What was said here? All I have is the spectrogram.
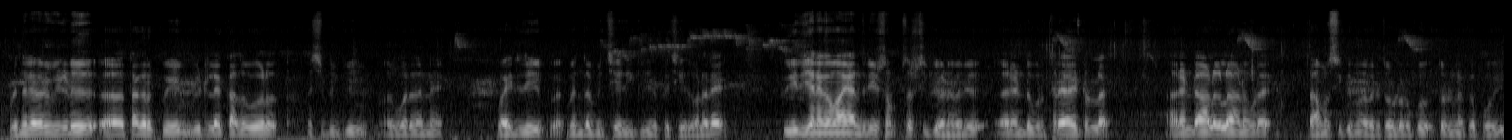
അപ്പോൾ ഇന്നലെ അവർ വീട് തകർക്കുകയും വീട്ടിലെ കഥവുകൾ നശിപ്പിക്കുകയും അതുപോലെ തന്നെ വൈദ്യുതി ബന്ധം വിച്ഛേദിക്കുകയും ഒക്കെ ചെയ്തു. വളരെ ഭീതിജനകമായ അന്തരീക്ഷം സൃഷ്ടിക്കുകയാണ് അവർ രണ്ട് വൃദ്ധരായിട്ടുള്ള രണ്ട് ആളുകളാണ് ഇവിടെ താമസിക്കുന്നത്. അവർ തൊഴിലുറപ്പ് തൊഴിലിനൊക്കെ പോയി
